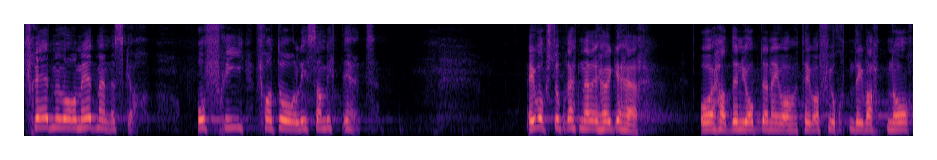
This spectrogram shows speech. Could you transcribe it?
Fred med våre medmennesker og fri fra dårlig samvittighet. Jeg vokste opp rett nede i høyet her, og jeg hadde en jobb der jeg var, til jeg var 14 til jeg var 18 år.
